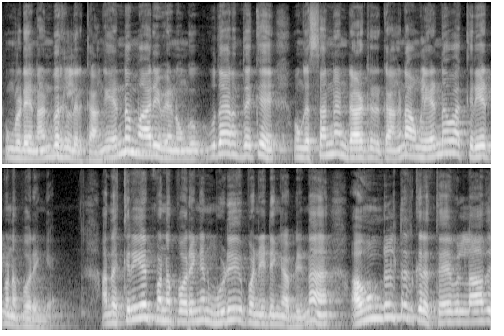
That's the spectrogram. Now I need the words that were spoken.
உங்களுடைய நண்பர்கள் இருக்காங்க என்ன மாதிரி வேணும்? உங்கள் உதாரணத்துக்கு உங்கள் சன் அண்ட் டாட்டர் இருக்காங்கன்னா அவங்களை என்னவா கிரியேட் பண்ண போகிறீங்க அந்த கிரியேட் பண்ண போகிறீங்கன்னு முடிவு பண்ணிட்டீங்க அப்படின்னா அவங்கள்ட்ட இருக்கிற தேவையில்லாத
